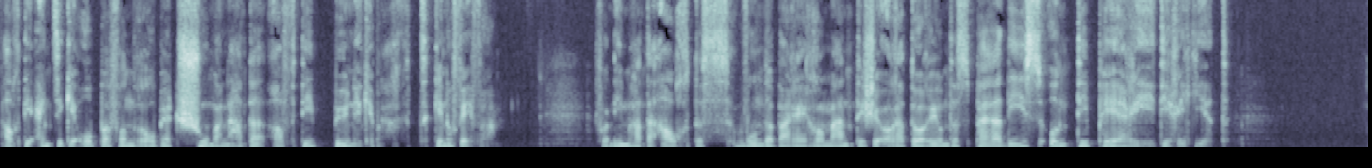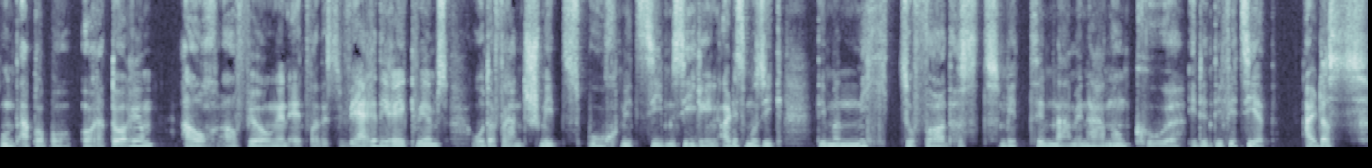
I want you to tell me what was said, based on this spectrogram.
Auch die einzige Oper von Robert Schumann hat er auf die Bühne gebracht, Genoveva. Von ihm hat er auch das wunderbare romantische Oratorium Das Paradies und die Peri dirigiert. Und apropos Oratorium, auch Aufführungen etwa des Verdi-Requiems oder Franz Schmidts Buch mit sieben Siegeln. Alles Musik, die man nicht zuvorderst mit dem Namen Harnoncourt identifiziert. All das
